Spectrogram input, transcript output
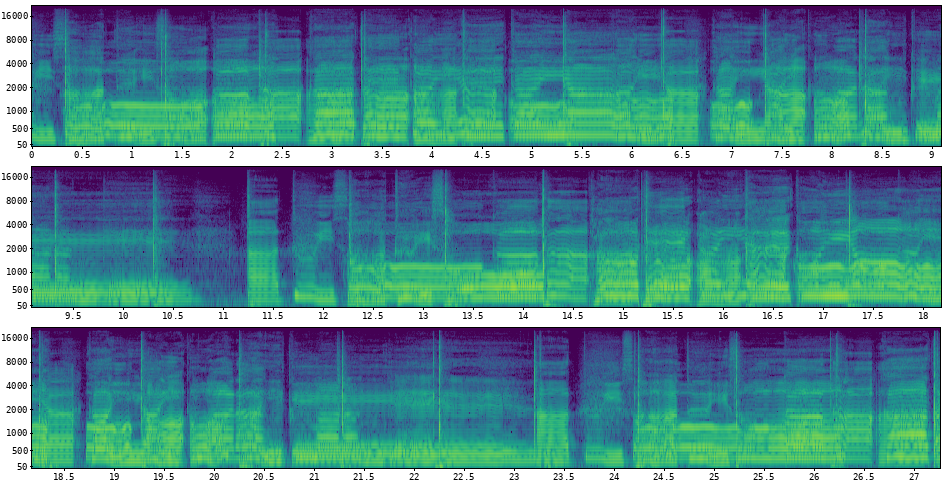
いそあといそかたあえかいやおかいやおかいやおかいくまらんけあといそあといそかたあえかいやかいやおかいくまらんけあといそあといそかた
